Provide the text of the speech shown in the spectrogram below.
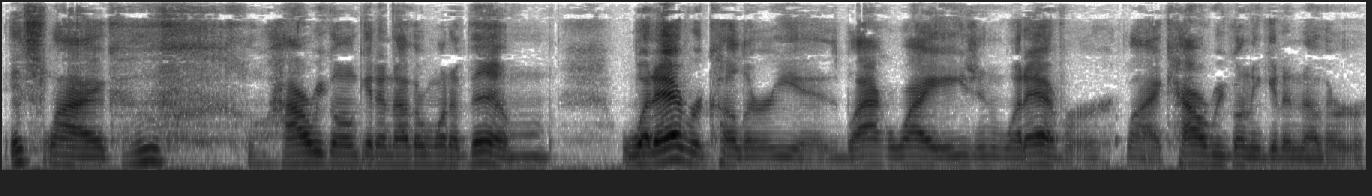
it's like, oof, how are we going to get another one of them? Whatever color he is, black, white, Asian, whatever. Like, how are we going to get another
